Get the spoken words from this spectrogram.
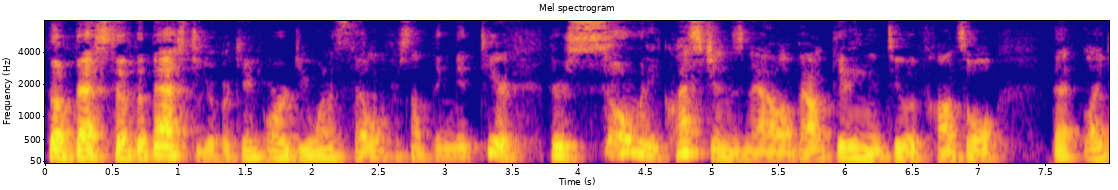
the best of the best? Do you, or, can, or do you want to settle for something mid tier? There's so many questions now about getting into a console that like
